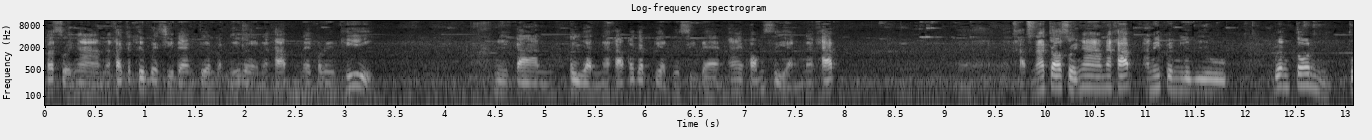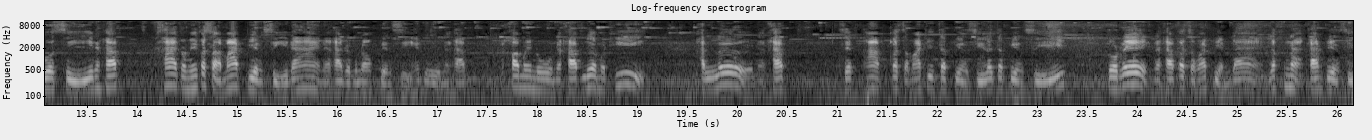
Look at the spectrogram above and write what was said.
ก็สวยงามนะครับ จะขึ้นเป็นสีแดงเตือนแบบนี้เลยนะครับ ในกรณีที่มีการเตือนนะครับ ก็จะเปลี่ยนเป็นสีแดงให้พร้อมเสียงนะครับ นะครับหน้าจอสวยงามนะครับ อันนี้เป็นรีวิวเบื้องต้นตัวสีนะครับ ค่าตรงนี้ก็สามารถเปลี่ยนสีได้นะครับเดี๋ยวมาลองเปลี่ยนสีให้ดูนะครับ เข้าเมนูนะครับ เลือกมาที่ Color นะครับ Set Up ก็สามารถที่จะเปลี่ยนสีแล้วจะเปลี่ยนสีตัวเลขนะครับ ก็สามารถเปลี่ยนได้ ลักษณะการเปลี่ยนสี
